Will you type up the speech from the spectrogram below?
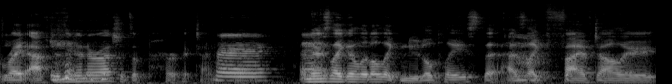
Right after the dinner rush, it's a perfect time. Her And there's like a little like noodle place that has like five dollar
